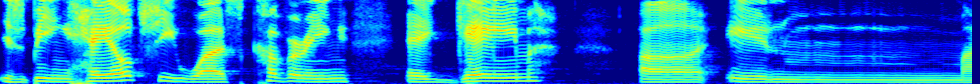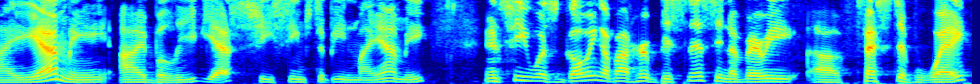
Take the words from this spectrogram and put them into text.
is being hailed. She was covering a game uh, in Miami, I believe. Yes, she seems to be in Miami and she was going about her business in a very uh, festive way.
